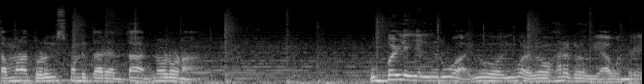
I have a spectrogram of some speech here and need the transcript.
ತಮ್ಮನ್ನು ತೊಡಗಿಸಿಕೊಂಡಿದ್ದಾರೆ ಅಂತ ನೋಡೋಣ. ಹುಬ್ಬಳ್ಳಿಯಲ್ಲಿರುವ ಇವ ಇವರ ವ್ಯವಹಾರಗಳು ಯಾವಂದರೆ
